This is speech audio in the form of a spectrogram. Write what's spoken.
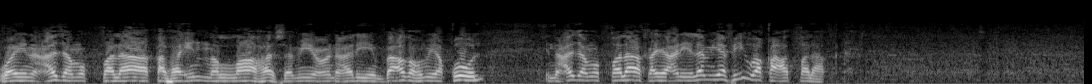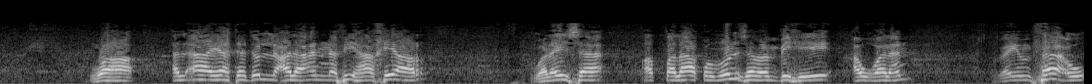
وإن عزموا الطلاق فإن الله سميع عليم. بعضهم يقول إن عزموا الطلاق يعني لم يفي وقع الطلاق. والآية تدل على أن فيها خيار وليس الطلاق ملزما به أولا فإن فاءوا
